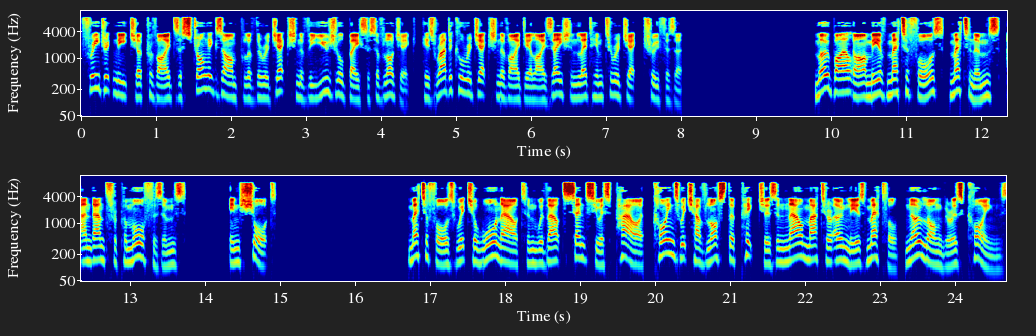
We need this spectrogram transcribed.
Friedrich Nietzsche provides a strong example of the rejection of the usual basis of logic. His radical rejection of idealization led him to reject truth as a mobile army of metaphors, metonyms, and anthropomorphisms in short, metaphors which are worn out and without sensuous power, coins which have lost their pictures and now matter only as metal, no longer as coins.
